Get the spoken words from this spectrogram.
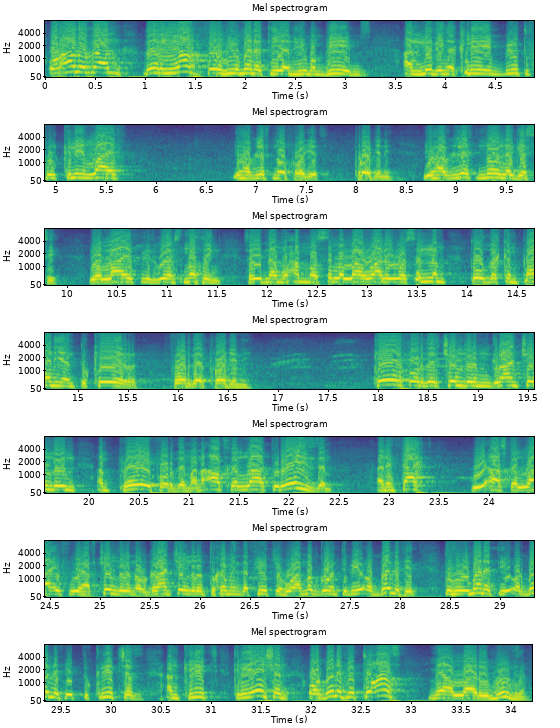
or other than their love for humanity and human beings and living a clean, beautiful, clean life. You have left no project, progeny. You have left no legacy. Your life is worth nothing. Sayyidina Muhammad sallallahu alayhi wasallam told the companion to care for their progeny care for their children, grandchildren, and pray for them and ask Allah to raise them. And in fact, we ask Allah if we have children or grandchildren to come in the future who are not going to be of benefit to humanity or benefit to creatures and create creation or benefit to us, may Allah remove them.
